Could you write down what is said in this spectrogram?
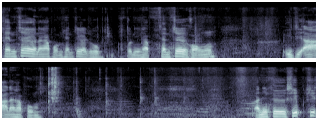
เซนเซอร์นะครับผมเซนเซอร์ตัวนี้ครับเซนเซอร์ของ EGR นะครับผม อันนี้คือคลิปที่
